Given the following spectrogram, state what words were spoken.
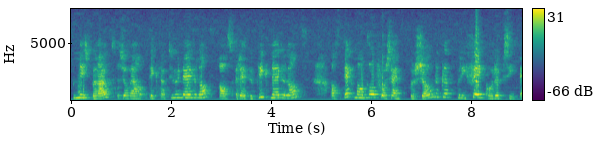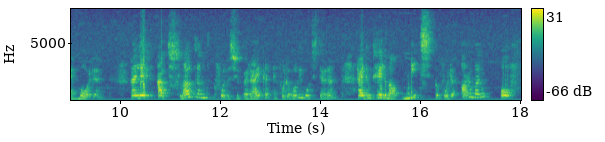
misbruikt zowel dictatuur Nederland als republiek Nederland als dekmantel voor zijn persoonlijke privécorruptie en moorden. Hij leeft uitsluitend voor de superrijken en voor de Hollywoodsterren. Hij doet helemaal niets voor de armen of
